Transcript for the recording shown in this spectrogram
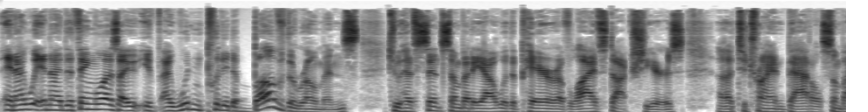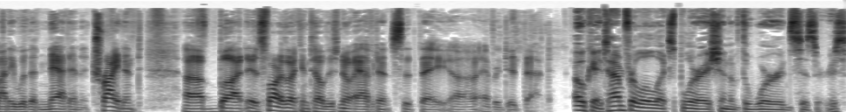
and I and I, the thing was, I if I wouldn't put it above the Romans to have sent somebody out with a pair of livestock shears uh, to try and battle somebody with a net and a trident. Uh, but as far as I can tell, there's no evidence that they uh, ever did that. Okay, time for a little exploration of the word scissors.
